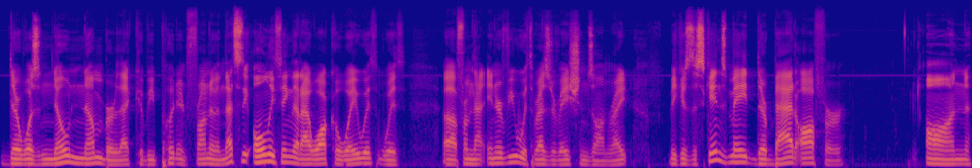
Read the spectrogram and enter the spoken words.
there was no number that could be put in front of him. That's the only thing that I walk away with with uh, from that interview with reservations on, right? Because the Skins made their bad offer on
